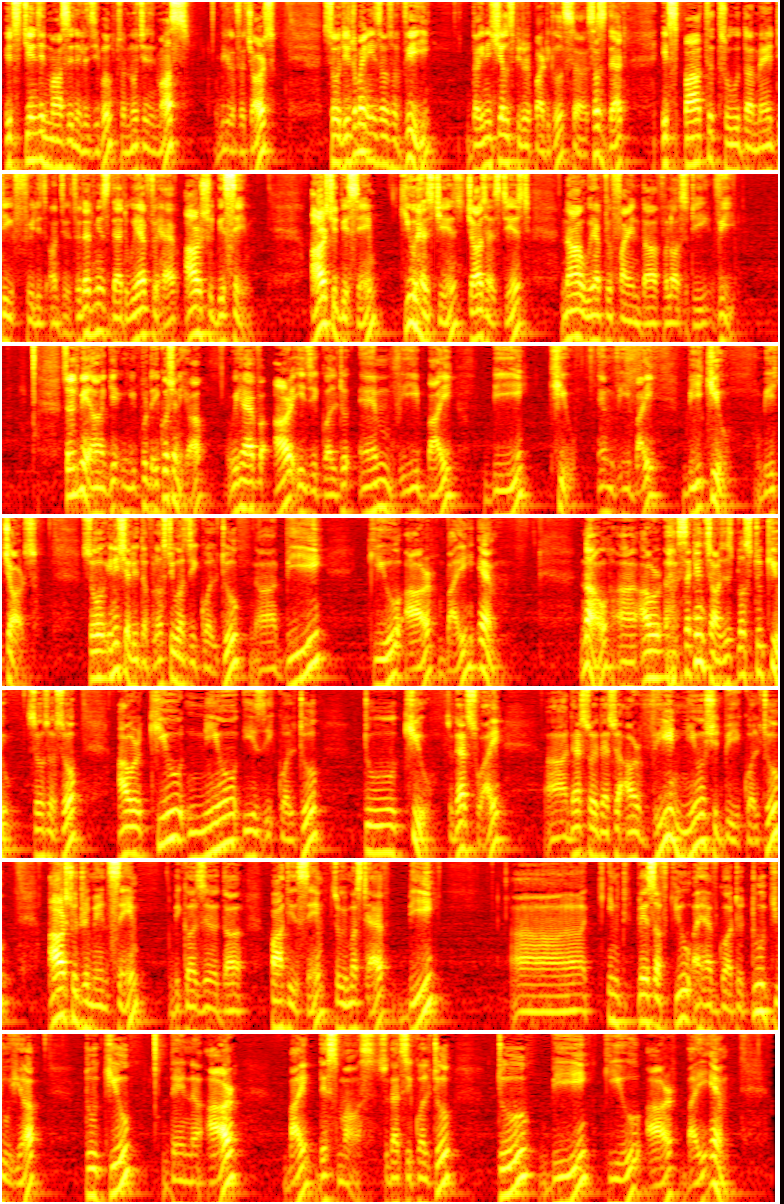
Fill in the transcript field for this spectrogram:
its change in mass is negligible so no change in mass because of the charge. So determine is also v the initial speed of particles uh, such that its path through the magnetic field is unchanged. So that means that we have to have r should be same. R should be same q has changed charge has changed. Now we have to find the velocity v. So let me uh, put the equation here we have r is equal to mv by bq mv by bq b charge. So initially the velocity was equal to uh, bqr by m. Now uh, our second charge is plus 2q so so so our q new is equal to 2q so that's why uh, that's why that's why our v new should be equal to r should remain same because uh, the path is same. So we must have b uh, in place of q I have got a 2q here. 2q then r by this mass. So that's equal to 2bqr by m.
